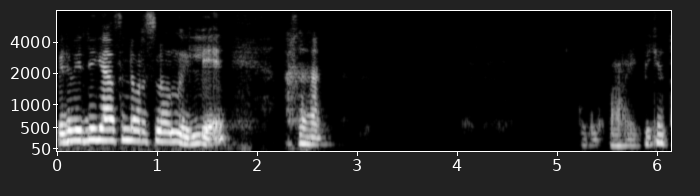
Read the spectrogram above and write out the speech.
പിന്നെ വലിയ ഗ്യാസിന്റെ പ്രശ്നമൊന്നും ഇല്ലേ? പറയിപ്പിക്കണ്ട.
